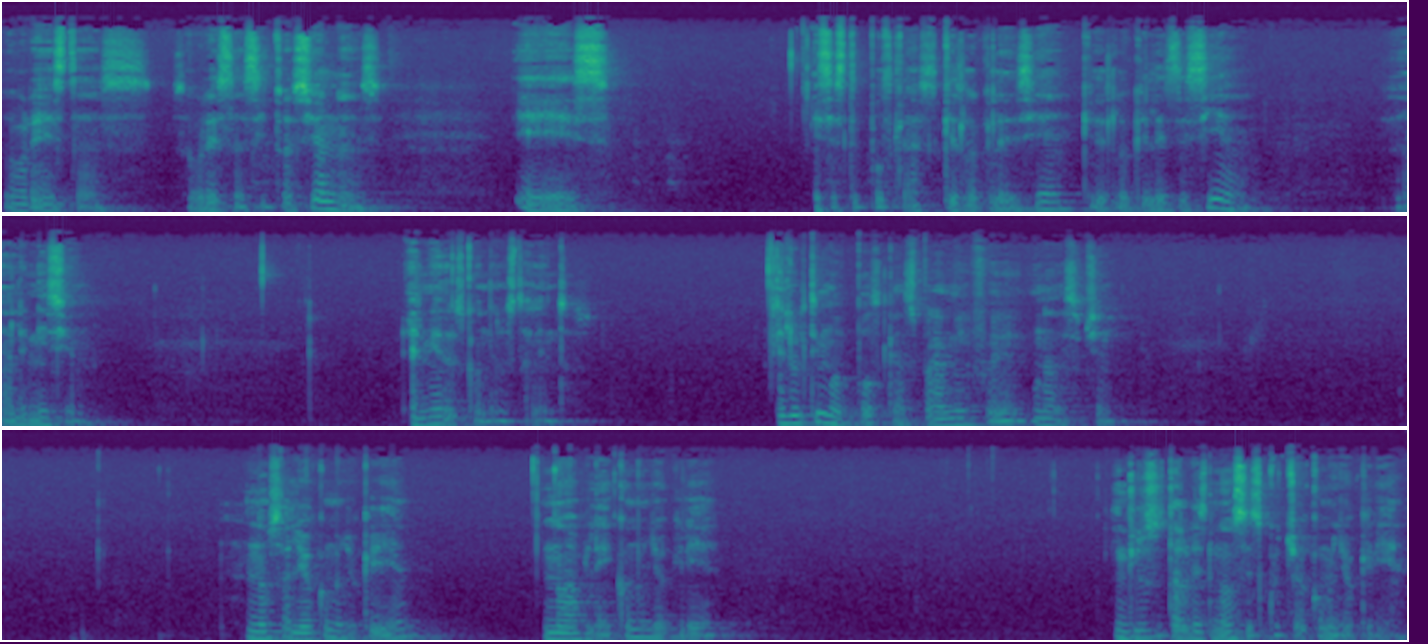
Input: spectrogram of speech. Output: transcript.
sobre estas sobre estas situaciones es, es este podcast, que es lo que les decía, que es lo que les decía al inicio. El miedo esconde los talentos. El último podcast para mí fue una decepción. No salió como yo quería. No hablé como yo quería. Incluso tal vez no se escuchó como yo quería.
